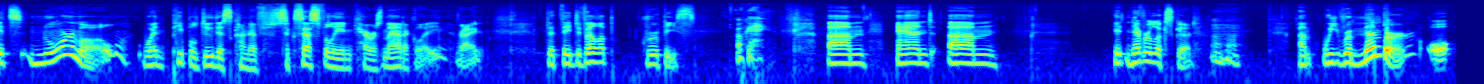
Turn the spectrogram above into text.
It's normal when people do this kind of successfully and charismatically, right? That they develop groupies. Okay. Um, and um, it never looks good. Um, we remember all,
